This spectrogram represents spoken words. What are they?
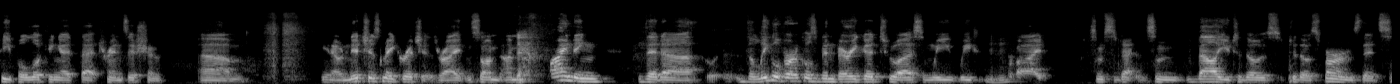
people looking at that transition. Um, you know, niches make riches, right? And so I'm, I'm finding that uh, the legal vertical's been very good to us, and we we Mhm. provide some some value to those to those firms. That's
